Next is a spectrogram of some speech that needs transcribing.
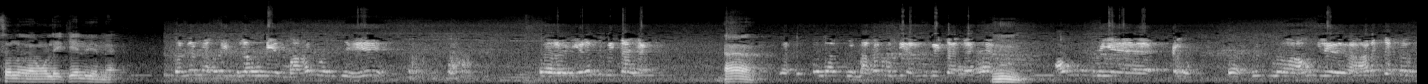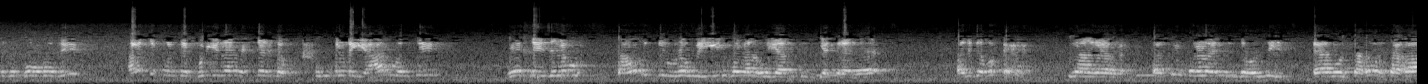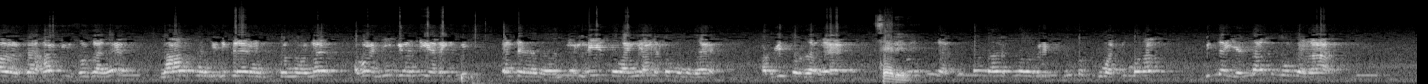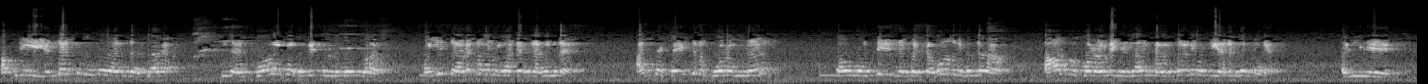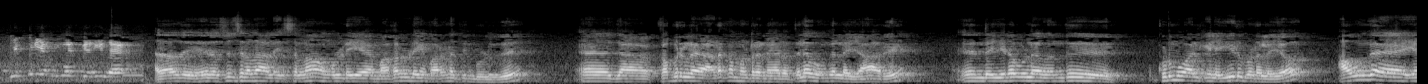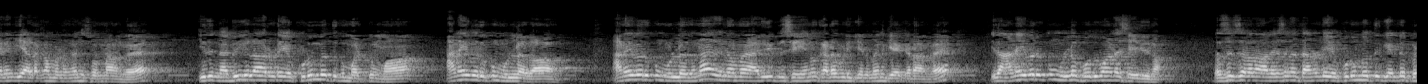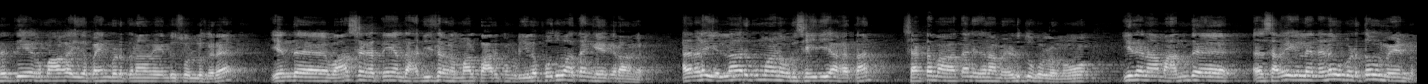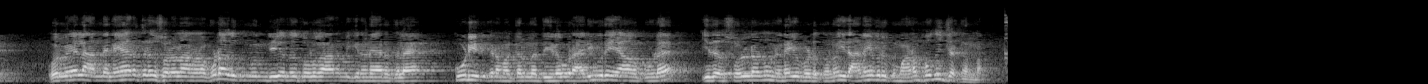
சொல்லுங்க உங்களுடைய கேள்வி என்ன? மகன் வந்து இறந்து போயிட்டாங்க மகன் வந்து இறந்து போயிட்டாங்க அவங்களுடைய அவங்களுடைய அவங்கள அடக்கத்துக்கு போகும்போது அடக்கத்தை கொடியெல்லாம் வச்சிருக்க உங்களுடைய யார் வந்து நேற்றைய தினம் தாமரத்து உறவுல ஈடுபடாத யாருன்னு கேட்கிறாங்க அதுக்கப்புறம் அலைஹி வஸல்லம் வந்து ஒரு சகா சகா சகாபி சொல்றாங்க நான் இருக்கிறேன் சொன்னோன்னே அப்புறம் நீங்க வந்து இறங்கி அந்த லையத்தை வாங்கி அடக்கம் பண்ணுங்க அப்படின்னு சொல்றாங்க சரி குடும்பத்துக்கு மட்டுமா இல்ல எல்லாத்துக்கும் உண்டா அப்படி எல்லாத்துக்கும் உண்டதா இருந்தா இந்த போராட்ட சமயத்துல மையத்தை அடக்கம் பண்ண மாட்டேங்கிறாங்கல்ல அந்த டயத்துல போனோம்னா அவங்க வந்து நம்ம சகோதரர்கள் ஆர்வம் போனாலும் எல்லாரும் கரெக்டானே வந்து இறங்குறாங்க அது எப்படி அப்படின்னு தெரியல. அதாவது ரசூசலா ஸல்லல்லாஹு அலைஹி அவங்களுடைய மகளுடைய மரணத்தின் பொழுது கபரில் அடக்கம் பண்ற நேரத்தில் உங்களில் யாரு? இந்த இரவுல வந்து குடும்ப வாழ்க்கையில ஈடுபடலையோ அவங்க இறங்கி அடக்கம் பண்ணுங்கன்னு சொன்னாங்க. இது நபிகளாருடைய குடும்பத்துக்கு மட்டுமா? அனைவருக்கும் உள்ளதா? அனைவருக்கும் உள்ளதுன்னா இது நம்ம அறிவிப்பு செய்யணும் கடைபிடிக்கணுமேன்னு கேட்குறாங்க இது அனைவருக்கும் உள்ள பொதுவான செய்தி தான் ரசூசல்லா அலிஸ்லாம் தன்னுடைய குடும்பத்துக்கு என்று பிரத்யேகமாக இதை பயன்படுத்தினாங்க என்று சொல்லுகிற எந்த வாசகத்தையும் அந்த ஹதீஸில் நம்மால் பார்க்க முடியல. பொதுவாக தான் கேட்குறாங்க அதனால எல்லாருக்குமான ஒரு செய்தியாகத்தான் சட்டமாகத்தான் இதை நாம் எடுத்துக்கொள்ளணும். இதை நாம் அந்த சபைகளில் நினைவுபடுத்தவும் வேண்டும். ஒருவேளை அந்த நேரத்தில் சொல்லலாம்னா கூட அதுக்கு முந்தி அந்த தொழுக ஆரம்பிக்கிற நேரத்தில் கூடியிருக்கிற மக்கள் மத்தியில் ஒரு அறிவுரையாக கூட இதை சொல்லணும் நினைவுபடுத்தணும். இது அனைவருக்குமான பொது சட்டம் தான்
